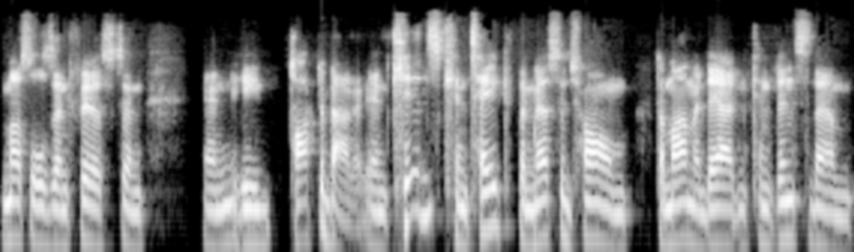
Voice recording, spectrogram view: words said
muscles and fists and and he talked about it. And kids can take the message home to mom and dad and convince them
